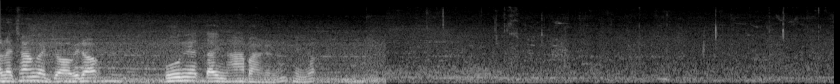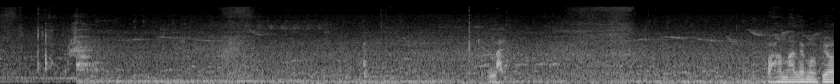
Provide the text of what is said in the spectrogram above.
ပလချောင်းကကြော်ပြီးတော့ဘူးနဲ့တိုင်ထားပါတယ်နော်ရှင်တို့လိုက်ဘာမှလည်းမပြော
